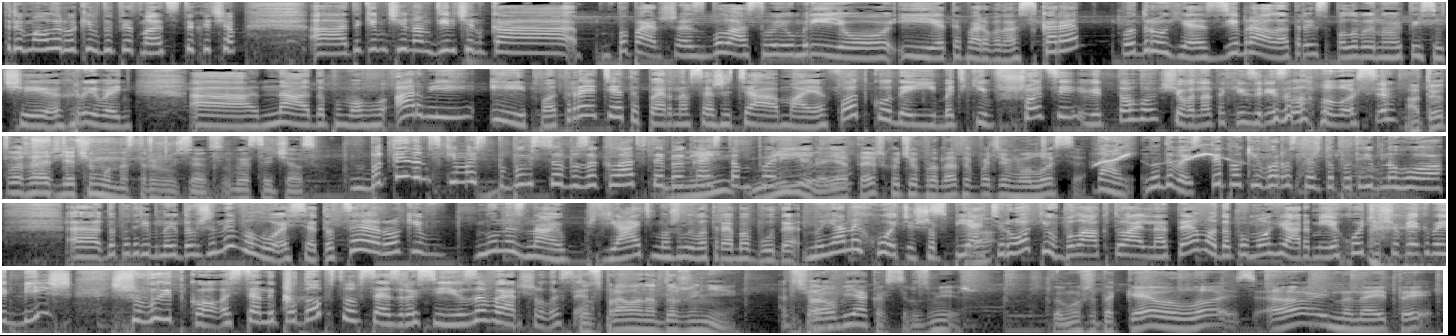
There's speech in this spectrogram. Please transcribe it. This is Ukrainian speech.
тримали років до 15 хоча б. А, Таким чином, дівчинка, по-перше, збула свою мрію, і тепер вона скаре. По-друге, зібрала 3,5 тисячі гривень а, на допомогу армії. І по-третє, тепер на все життя має фотку, де її батьки в шоці від того, що вона таки зрізала волосся. А ти от вважаєш, я чому не стрижуся весь цей час? Бо ти з кимось побився заклад в тебе ні, якась там порівня. Ні, я теж хочу продати потім волосся. Дань, ну дивись, ти поки виростеш до потрібного е, до потрібної довжини волосся, то це років, ну не знаю, 5, можливо, треба буде. Ну я не хочу, щоб Спра... 5 років була актуальна тема допомоги армії. Я хочу, щоб якнайбільш швидко ось це неподобство все з Росією завершилося. Тут справа на довжині. А в справа в якості, розумієш? Тому що таке волосся, ой, не знайти.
